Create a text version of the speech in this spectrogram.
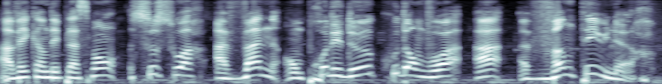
avec un déplacement ce soir à Vannes en Pro D2, coup d'envoi à 21h.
